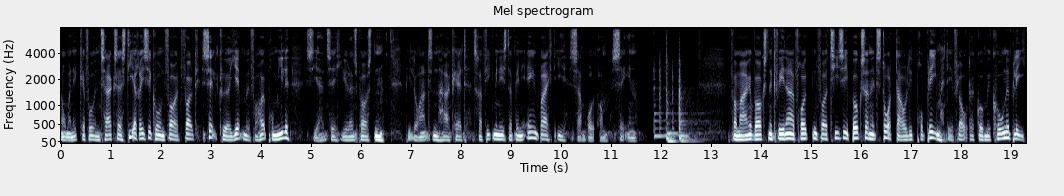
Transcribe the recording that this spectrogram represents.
Når man ikke kan få en taxa, stiger risikoen for, at folk selv kører hjem med for høj promille, siger han til Jyllands Jyllandsposten. Pil Lorentzen har kaldt trafikminister Benny Engelbrecht i samråd om sagen. For mange voksne kvinder er frygten for at tisse i bukserne et stort dagligt problem. Det er flot at gå med konebli,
